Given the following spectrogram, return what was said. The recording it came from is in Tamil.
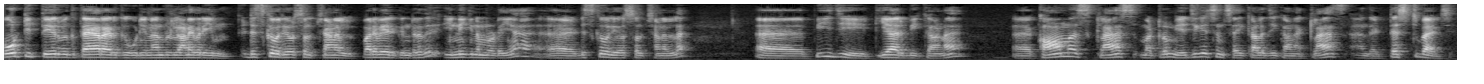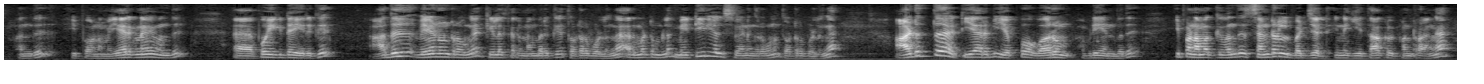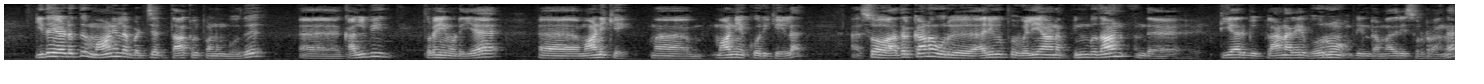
போட்டித் தேர்வுக்கு தயாராக இருக்கக்கூடிய நண்பர்கள் அனைவரையும் டிஸ்கவர் யுவர் செல்ஃப் சேனல் வரவேற்கின்றது. இன்றைக்கி நம்மளுடைய டிஸ்கவர் யுவர் செல்ஃப் சேனலில் பிஜி டிஆர்பிக்கான காமர்ஸ் கிளாஸ் மற்றும் எஜுகேஷன் சைக்காலஜிக்கான கிளாஸ் அந்த டெஸ்ட் பேட்ச் வந்து இப்போ நம்ம ஏற்கனவே வந்து போய்கிட்டே இருக்குது அது வேணுன்றவங்க கீழே தர நம்பருக்கு தொடர்பு கொள்ளுங்கள் அது மட்டும் இல்லை மெட்டீரியல்ஸ் வேணுங்கிறவங்களும் தொடர்பு கொள்ளுங்கள் அடுத்த டிஆர்பி எப்போ வரும் அப்படி என்பது இப்போ நமக்கு வந்து சென்ட்ரல் பட்ஜெட் இன்றைக்கி தாக்கல் பண்ணுறாங்க இதையடுத்து மாநில பட்ஜெட் தாக்கல் பண்ணும்போது கல்வித்துறையினுடைய மானிக்கை மா- மானிய கோரிக்கையில் ஸோ அதற்கான ஒரு அறிவிப்பு வெளியான பின்பு தான் அந்த டிஆர்பி பிளானரே வரும் அப்படின்ற மாதிரி சொல்கிறாங்க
